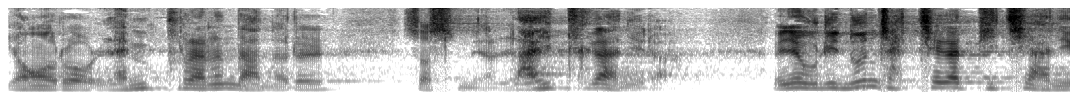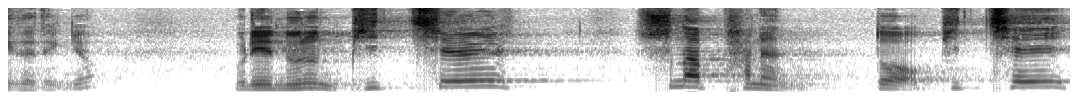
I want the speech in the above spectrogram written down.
영어로 램프라는 단어를 썼습니다. 라이트가 아니라 왜냐하면 우리 눈 자체가 빛이 아니거든요. 우리의 눈은 빛을 수납하는 또 빛에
